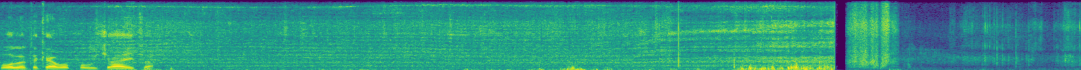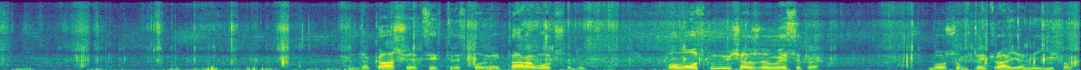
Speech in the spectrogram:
Поле таке виходить. Докашує цих 3,5 гектара, ось ще тут полоску, ну і зараз вже висипе, бо щоб в той край я не їхав.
